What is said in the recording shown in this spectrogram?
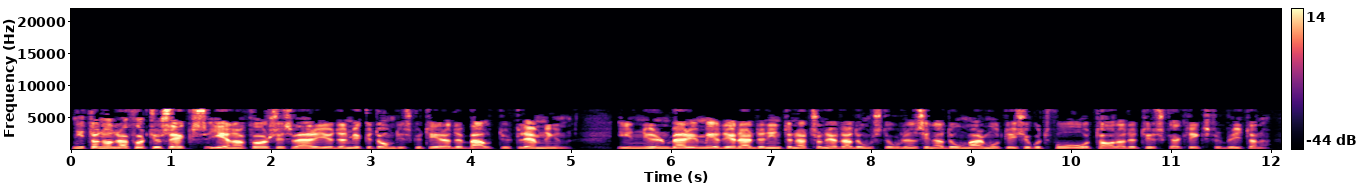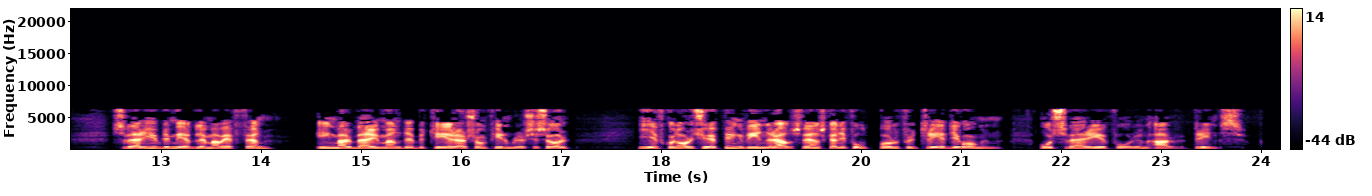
1946 genomförs i Sverige den mycket omdiskuterade baltutlämningen. I Nürnberg meddelar den internationella domstolen sina domar mot de 22 åtalade tyska krigsförbrytarna. Sverige blir medlem av FN. Ingmar Bergman debuterar som filmregissör. IFK Norrköping vinner allsvenskan i fotboll för tredje gången och Sverige får en arvprins.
